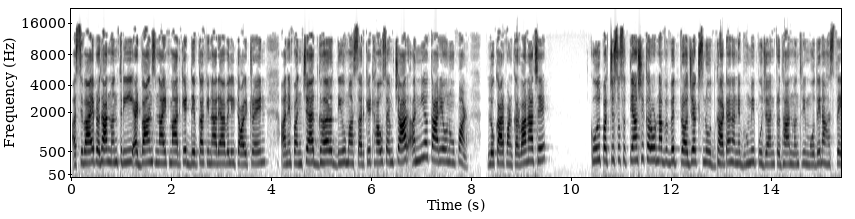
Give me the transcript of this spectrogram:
આ સિવાય પ્રધાનમંત્રી એડવાન્સ નાઇટ માર્કેટ દેવકા કિનારે આવેલી ટોય ટ્રેન અને પંચાયત ઘર દીવમાં સર્કિટ હાઉસ એમ ચાર અન્ય કાર્યોનું પણ લોકાર્પણ કરવાના છે. કુલ પચીસો સત્યાસી કરોડના વિવિધ પ્રોજેક્ટ્સનું ઉદ્ઘાટન અને ભૂમિપૂજન પ્રધાનમંત્રી મોદીના હસ્તે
